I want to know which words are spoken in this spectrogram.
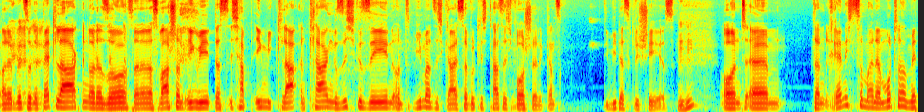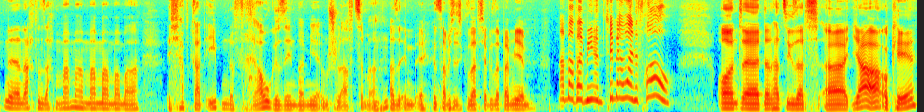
oder mit so einem Bettlaken oder so, sondern das war schon irgendwie, das, ich habe irgendwie klar, ein klaren Gesicht gesehen und wie man sich Geister wirklich tatsächlich vorstellt, ganz wie das Klischee ist. Und ähm, dann renne ich zu meiner Mutter mitten in der Nacht und sage, Mama, Mama, Mama, ich habe gerade eben eine Frau gesehen bei mir im Schlafzimmer. Also im, das habe ich nicht gesagt, ich habe gesagt, bei mir im, Mama, bei mir im Zimmer war eine Frau. Und äh, dann hat sie gesagt, äh, ja, okay,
